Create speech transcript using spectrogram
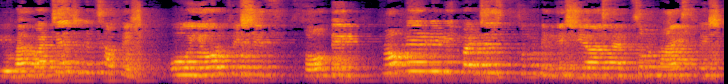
you have purchase hilsa fish oh your fish is so big from where did you purchase delicious and so nice fish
